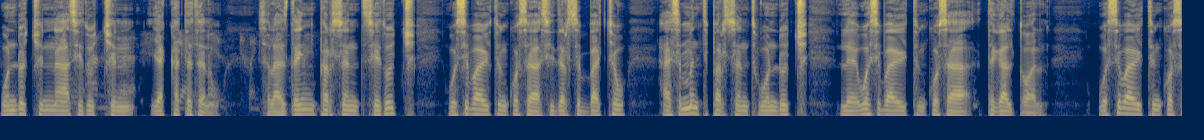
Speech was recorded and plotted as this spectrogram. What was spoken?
ወንዶችና ሴቶችን ያካተተ ነው። 39 percent ሴቶች ወሲባዊ ትንኮሳ ሲደርስባቸው 28 percent ወንዶች ለወሲባዊ ትንኮሳ ተጋልጠዋል። ወሲባዊ ትንኮሳ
